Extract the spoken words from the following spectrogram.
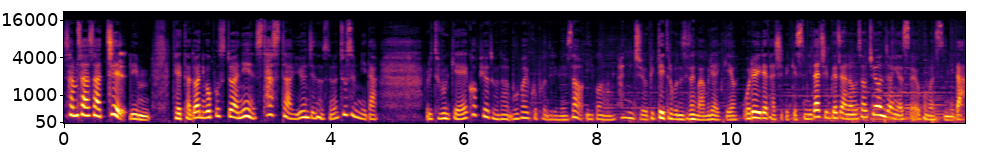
3447님 대타도 아니고 포수도 아닌 스타스타 류현진 선수는 투수입니다. 우리 두 분께 커피와 도넛 모바일 쿠폰 드리면서 이번 한 주 빅데이터로 보는 세상 마무리할게요. 월요일에 다시 뵙겠습니다. 지금까지 아나운서 최원정이었어요. 고맙습니다.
